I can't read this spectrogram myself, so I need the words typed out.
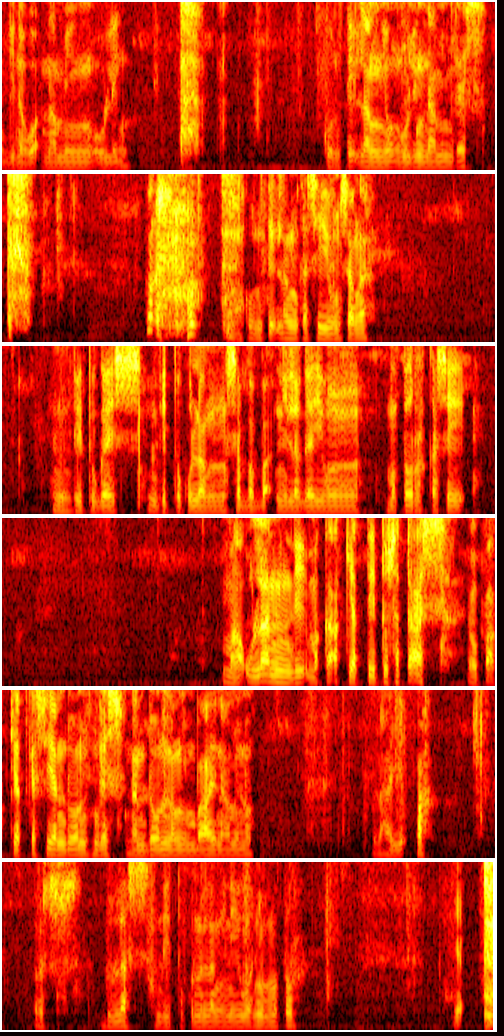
Ginawa naming uling. Kunti lang yung uling namin guys. Kunti lang kasi yung sanga. Dito guys, dito ko lang sa baba nilagay yung motor kasi maulan, hindi makaakyat dito sa taas. O paakyat kasi yan doon guys, nandoon lang yung bahay namin no. Layo pa. Tapos dulas, dito ko na lang iniwan yung motor. Yeah.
